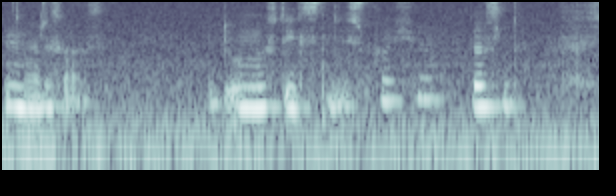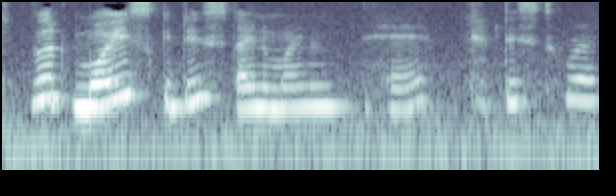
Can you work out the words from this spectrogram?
Na, das war's. Die unlustigsten Sprüche. Das. Wird Mois gedisst? Deine Meinung? Hä? Distrack,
